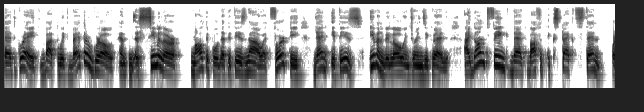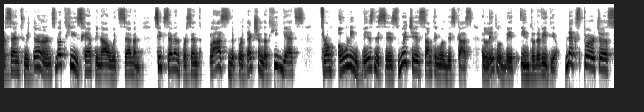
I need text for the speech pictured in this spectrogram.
that great. But with better growth and a similar multiple that it is now at 30, then it is even below intrinsic value. I don't think that Buffett expects 10% returns, but he's happy now with 7, 6, 7% plus the protection that he gets from owning businesses, which is something we'll discuss a little bit into the video. Next purchase,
